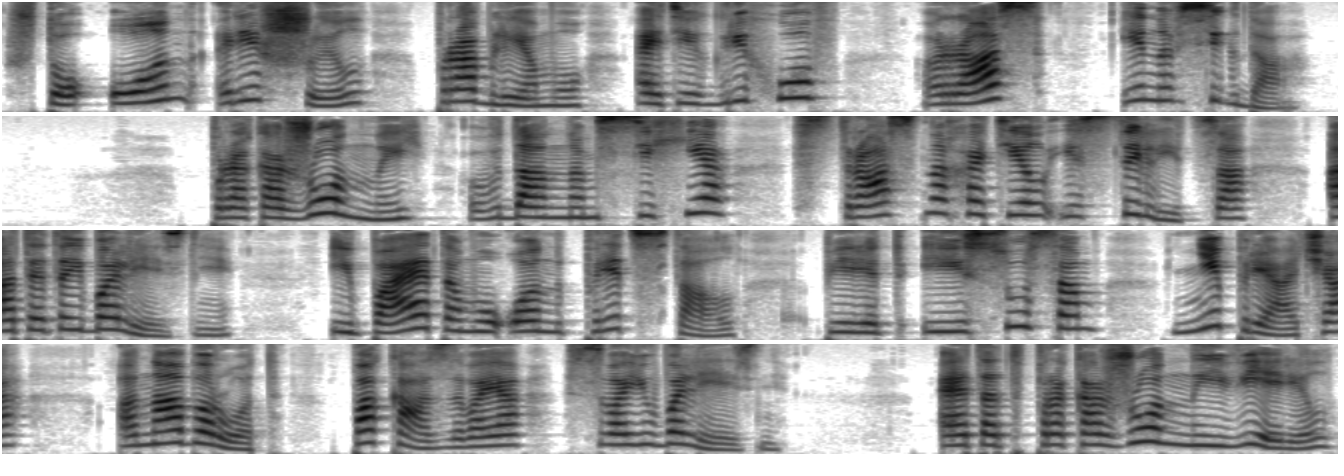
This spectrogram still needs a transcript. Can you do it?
что Он решил проблему этих грехов раз и навсегда. Прокаженный в данном стихе страстно хотел исцелиться от этой болезни, и поэтому он предстал перед Иисусом не пряча, а наоборот, показывая свою болезнь. Этот прокаженный верил,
